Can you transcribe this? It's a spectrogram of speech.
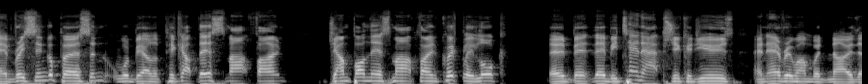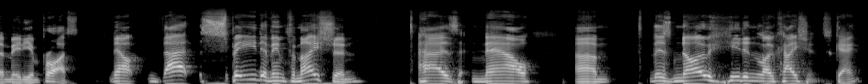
every single person would be able to pick up their smartphone, jump on their smartphone, quickly look. There'd be, there'd be 10 apps you could use, and everyone would know the median price. Now, that speed of information has now, um, there's no hidden locations, gang.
